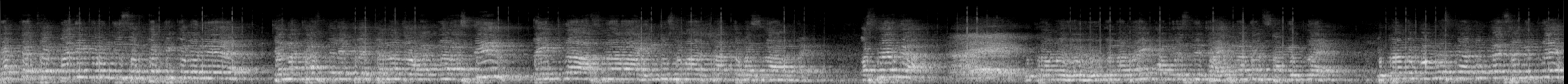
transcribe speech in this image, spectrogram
रक्ताचं पाणी करून जी संपत्ती कमवली आहे ज्यांना जास्त लेकर आहेत त्यांना जर वाटणार असतील तर इथला असणारा हिंदू समाज शांत बसणार नाही बसणार का मित्रांनो हे होऊ देणार नाही काँग्रेसने जाहीरनाम्यात सांगितलंय मित्रांनो काँग्रेसने अजून काय सांगितलंय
